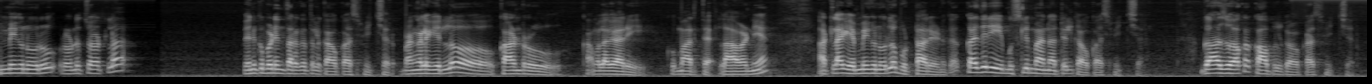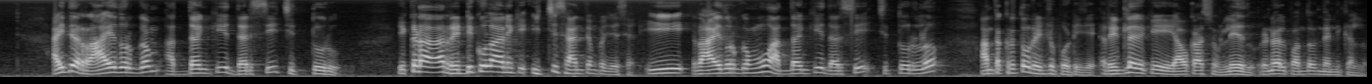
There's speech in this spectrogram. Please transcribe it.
ఎమ్మిగనూరు రెండు చోట్ల వెనుకబడిన తరగతులకు అవకాశం ఇచ్చారు. మంగళగిరిలో కాండ్రు కమల గారి కుమార్తె లావణ్య అట్లాగే ఎమ్మిగనూరులో బుట్టారేణుక కదిరి ముస్లిం మైనార్టీలకు అవకాశం ఇచ్చారు. గాజువాక కాపులకు అవకాశం ఇచ్చారు. అయితే రాయదుర్గం అద్దంకి దర్శి చిత్తూరు ఇక్కడ రెడ్డి కులానికి ఇచ్చి శాంతింపజేశారు. ఈ రాయదుర్గము అద్దంకి దర్శి చిత్తూరులో అంత క్రితం రెడ్లు పోటీ చే రెడ్లకి అవకాశం లేదు రెండు వేల పంతొమ్మిది ఎన్నికల్లో.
